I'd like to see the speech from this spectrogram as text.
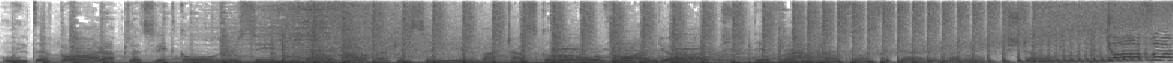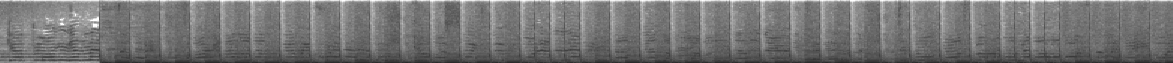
Och inte bara plötsligt går ur sin väg Och varken säger vart han ska och vad han gör. Det är väntan som fördärvar och förstör. Jag har vakat många nätter. För alla ska vi själv Jag har sagt det vore lögn att jag If I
